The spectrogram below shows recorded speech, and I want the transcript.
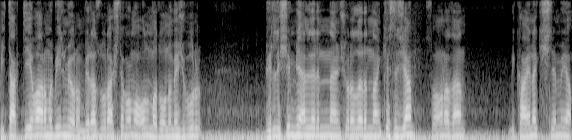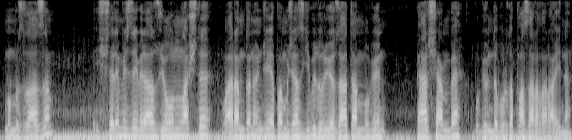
Bir taktiği var mı bilmiyorum. Biraz uğraştım ama olmadı. Onu mecbur birleşim yerlerinden şuralarından keseceğim. Sonradan bir kaynak işlemi yapmamız lazım. İşlerimiz de biraz yoğunlaştı. Bayramdan önce yapamayacağız gibi duruyor. Zaten bugün Perşembe. Bugün de burada pazar var aynen.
